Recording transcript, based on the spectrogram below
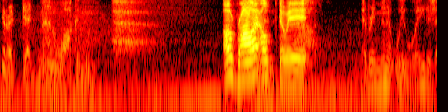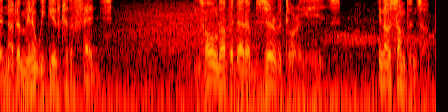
You're a dead man walking. Alright, I'll do it. Now, every minute we wait is another minute we give to the feds. He's holed up at that observatory of his. You know something's up.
